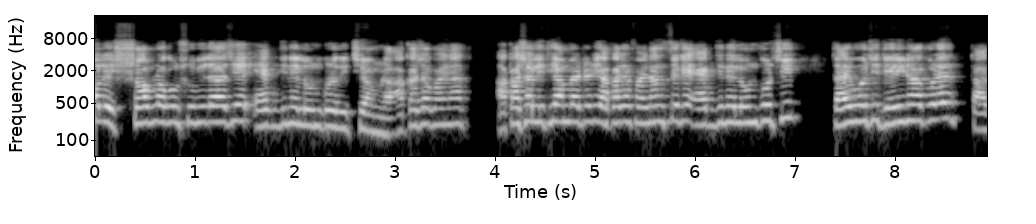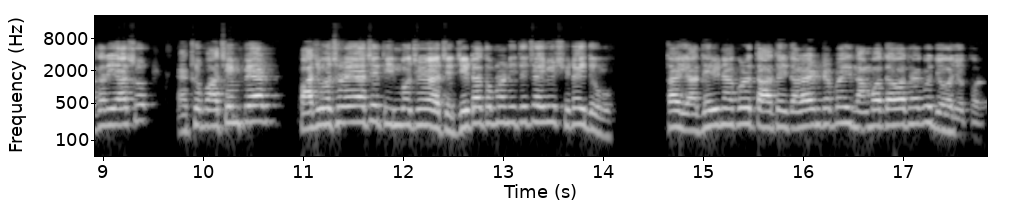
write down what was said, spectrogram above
হলে সব রকম সুবিধা আছে। একদিনে লোন করে দিচ্ছি আমরা। Akasha finance Akasha lithium battery Akasha finance থেকে একদিনে লোন করছি। তাই বলছি দেরি না করে তাড়াতাড়ি আসো। একশো পাঁচ এম্পেয়ার পাঁচ বছরে আছে, তিন বছরে আছে। যেটা তোমরা নিতে চাইবে সেটাই দেবো। তাই আর দেরি না করে তাড়াতাড়ি তারা এন্টারপ্রাইজ নাম্বার দেওয়া থাকবে যোগাযোগ করো।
